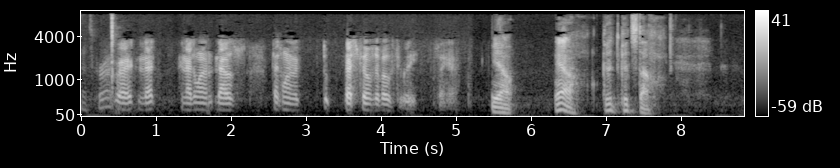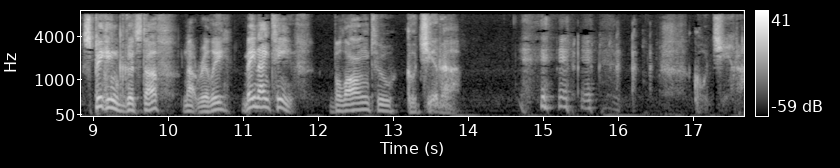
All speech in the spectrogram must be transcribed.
That's correct. Right, and that and that's one that was that's one of the best films of '03. So yeah. Yeah, yeah, good good stuff. Speaking of good stuff, not really. May 19th belonged to Gojira. Gojira.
